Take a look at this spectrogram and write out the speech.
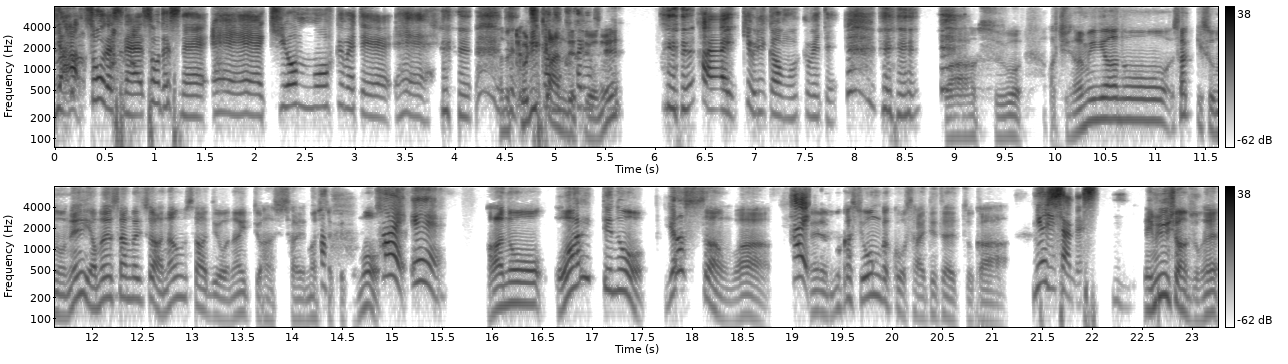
いや、そうですね、そうですね。えー、気温も含めて、えー、あの距離感ですよね。はい、距離感も含めて。わあ、すごい。あちなみに、あのさっきそのね、山根さんが実はアナウンサーではないっていう話されましたけども、はい、ええあのお相手のやすさんは、はいえ、ー昔音楽をされてたりとか、ミュージシャンです。うんえミュージシャンですよね。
